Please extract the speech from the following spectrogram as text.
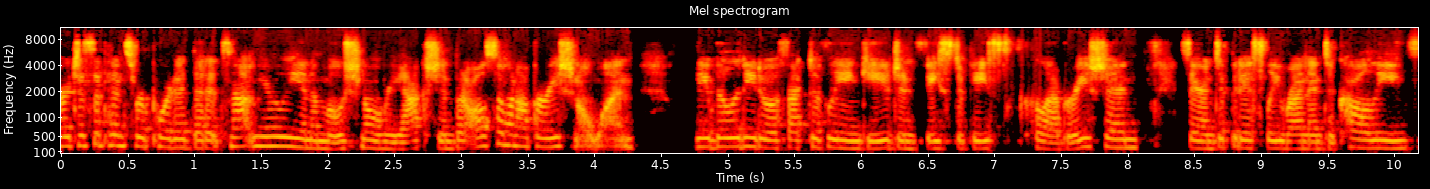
Participants reported that it's not merely an emotional reaction, but also an operational one, the ability to effectively engage in face-to-face collaboration, serendipitously run into colleagues,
